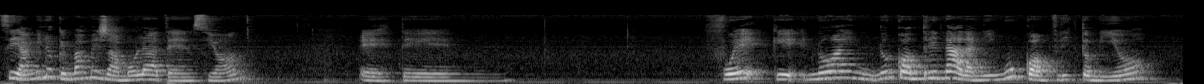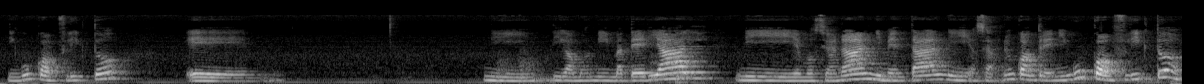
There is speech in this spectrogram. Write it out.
Sí, a mí lo que más me llamó la atención este, fue que no, hay, no encontré nada, ningún conflicto mío, ningún conflicto, eh, ni, digamos, ni material, ni emocional, ni mental, ni, o sea, no encontré ningún conflicto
